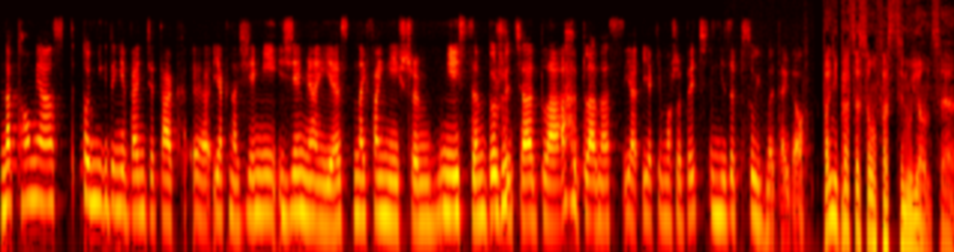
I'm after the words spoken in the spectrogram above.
Natomiast to nigdy nie będzie tak e, jak na Ziemi. Ziemia jest najfajniejszym miejscem do życia dla, dla nas, jakie może być. Nie zepsujmy tego. Pani prace są fascynujące.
